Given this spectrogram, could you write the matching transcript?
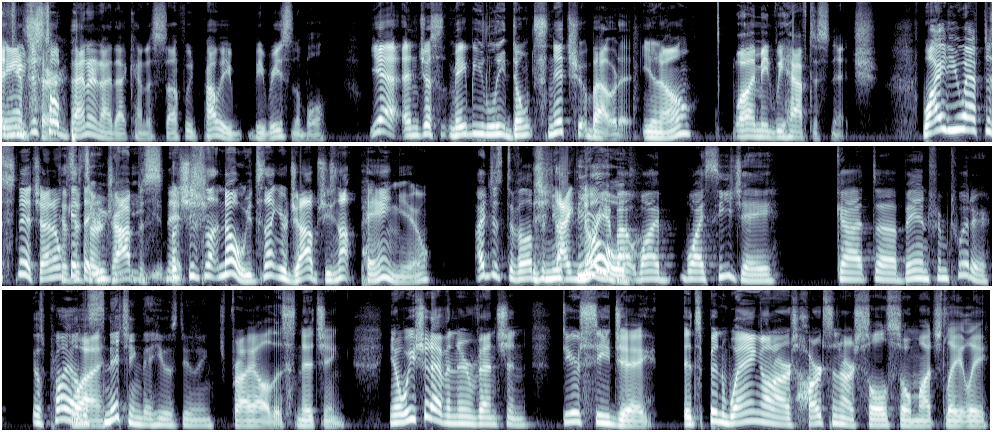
answer. you just told Ben and I that kind of stuff, we'd probably be reasonable. Yeah, and just maybe le- don't snitch about it, you know? Well, I mean, we have to snitch. Why do you have to snitch? I don't get it's that. our You- job to But snitch. she's not. No, it's not your job. She's not paying you. I just developed a new I theory know. about why why CJ got uh, banned from Twitter. It was probably all Why? the snitching that he was doing. It's probably all the snitching. You know, we should have an intervention. Dear CJ, it's been weighing on our hearts and our souls so much lately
